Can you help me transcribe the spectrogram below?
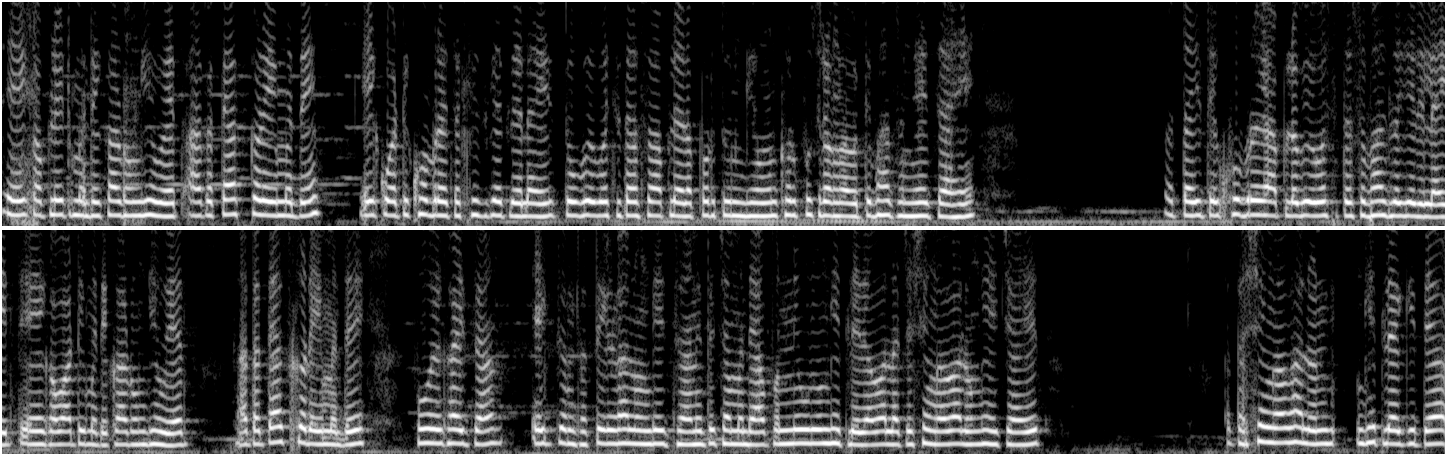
ते एका प्लेटमध्ये काढून घेऊयात. आता त्याच कढईमध्ये एक वाटी खोबऱ्याचा खीस घेतलेला आहे. तो व्यवस्थित असा आपल्याला परतून घेऊन खरपूस रंगावरती भाजून घ्यायचा आहे. आता इथे खोबरं आपलं व्यवस्थित असं भाजलं गेलेलं आहे. ते एका वाटीमध्ये काढून घेऊयात. आता त्याच कढईमध्ये पोहे खायचा एक चमचा तेल घालून घ्यायचं आणि त्याच्यामध्ये आपण निवडून घेतलेल्या वालाच्या शेंगा घालून घ्यायच्या आहेत. आता शेंगा घालून घेतल्या की त्या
